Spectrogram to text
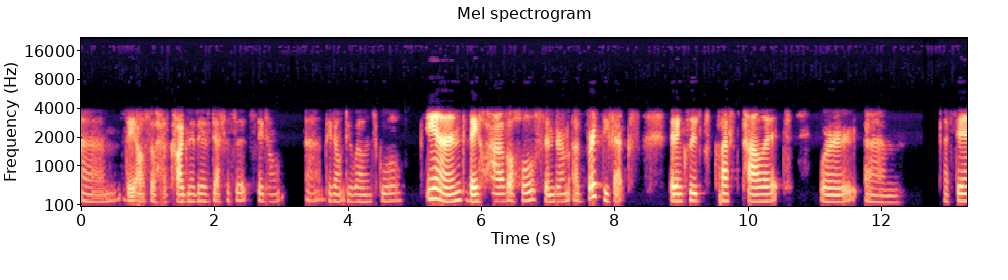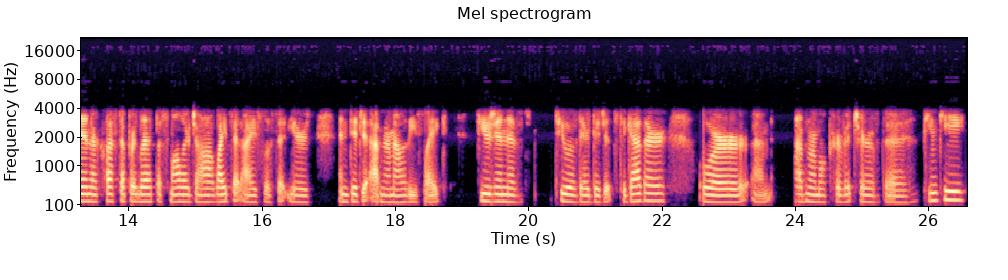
um, they also have cognitive deficits. They don't uh, they don't do well in school, and they have a whole syndrome of birth defects that includes cleft palate or um, a thin or cleft upper lip, a smaller jaw, wide set eyes, low set ears, and digit abnormalities like fusion of two of their digits together or um, abnormal curvature of the pinky,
